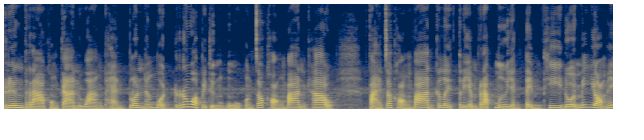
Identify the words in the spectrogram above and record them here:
เรื่องราวของการวางแผนปล้นทั้งหมดรั่วไปถึงหูของเจ้าของบ้านเข้า ฝ่ายเจ้าของบ้านก็เลยเตรียมรับมืออย่างเต็มที่โดยไม่ยอมให้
